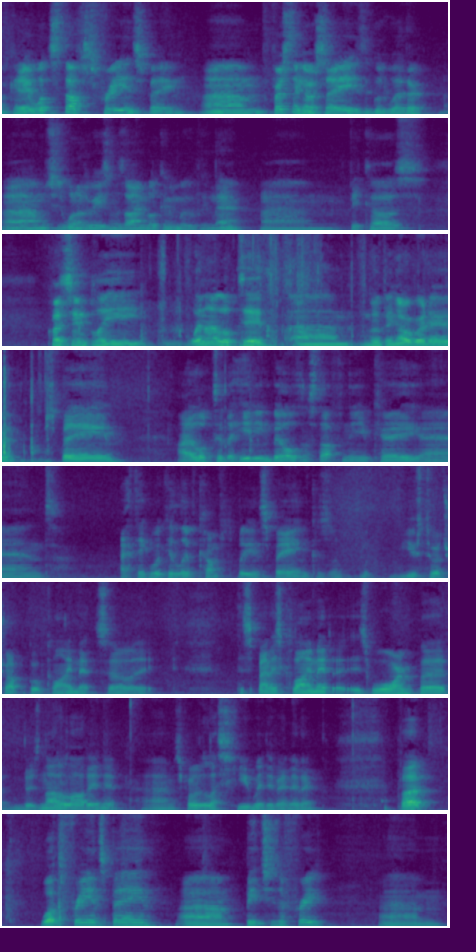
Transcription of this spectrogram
Okay, what stuff's free in Spain? Um, first thing I would say is the good weather, um, which is one of the reasons I'm looking at moving there. Um, because, quite simply, when I looked at um, moving over to Spain, I looked at the heating bills and stuff in the UK, and I think we could live comfortably in Spain because I'm used to a tropical climate. So the Spanish climate is warm, but there's not a lot in it. Um, it's probably less humid, if anything. But what's free in Spain? Um, beaches are free. Because um,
